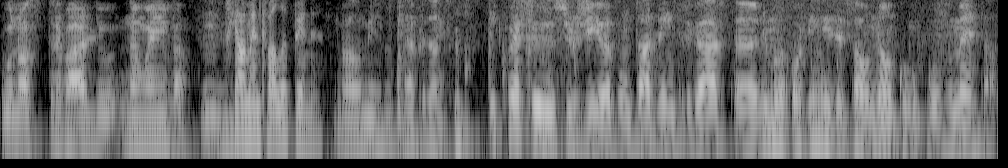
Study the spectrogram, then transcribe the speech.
o nosso trabalho não é em vão. Uhum. Realmente vale a pena. Vale mesmo. É verdade. Sim. E como é que surgiu a vontade de entregar uh, numa organização não governamental?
